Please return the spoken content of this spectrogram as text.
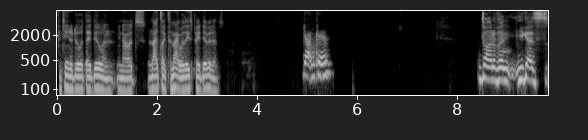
continue to do what they do. And you know, it's nights like tonight where these pay dividends. John Coon. Donovan, you guys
